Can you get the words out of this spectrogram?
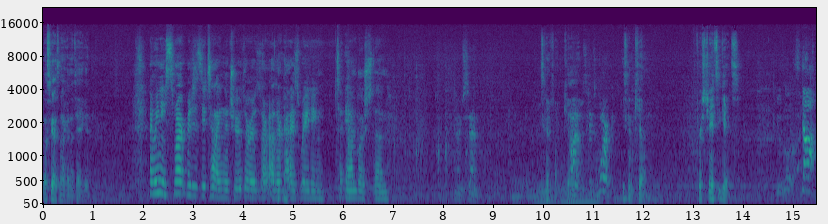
This guy's not gonna take it. I mean, he's smart, but is he telling the truth, or is there other guys waiting to ambush them? Name's Sam. He's gonna fucking kill Alright, him. let's get to work. He's gonna kill him. First chance he gets. Stop!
